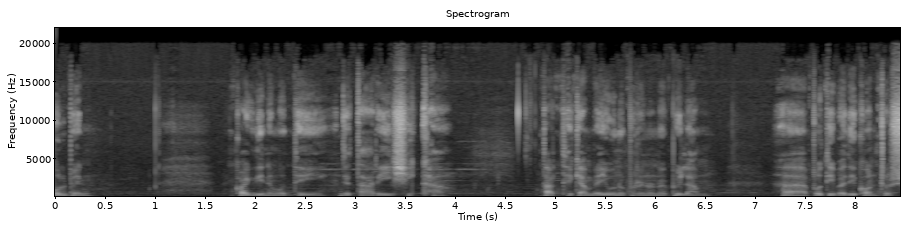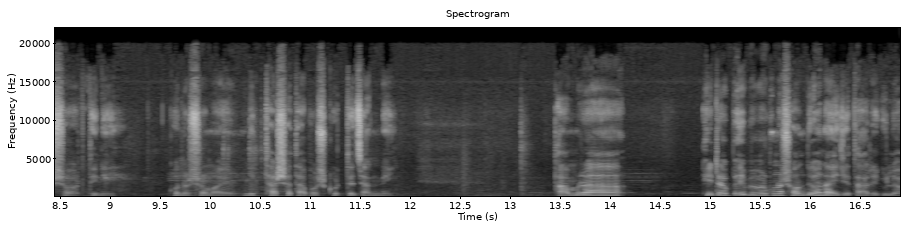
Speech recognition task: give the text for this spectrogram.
বলবেন। কয়েকদিনের মধ্যেই যে তার এই শিক্ষা, তার থেকে আমরা এই অনুপ্রেরণা পেলাম প্রতিবাদী কণ্ঠস্বর। তিনি কোনো সময় মিথ্যার সাথে আপোষ করতে চাননি। আমরা এটা, এ ব্যাপারে কোনো সন্দেহ নাই যে তার এগুলো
